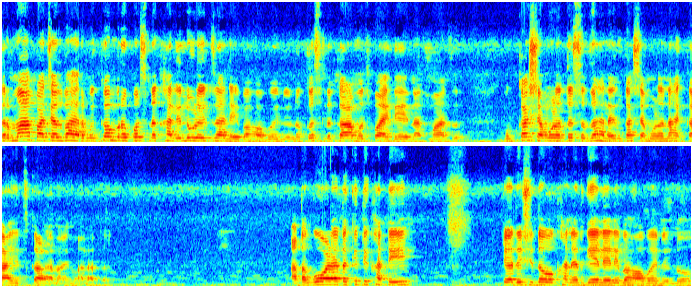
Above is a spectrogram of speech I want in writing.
तर मापाच्याच बाहेर मी कमरपासनं खाली लोळीत झाले भावा बहिणीनं. कसलं कामच पाहिजे येणार माझं. मग कशामुळं तसं झालंय कशामुळं नाही काहीच कळा नाही मला तर. आता गोळ्या तर किती खाते? त्या दिवशी दवाखान्यात गेलेले भावा बहिणीनं.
